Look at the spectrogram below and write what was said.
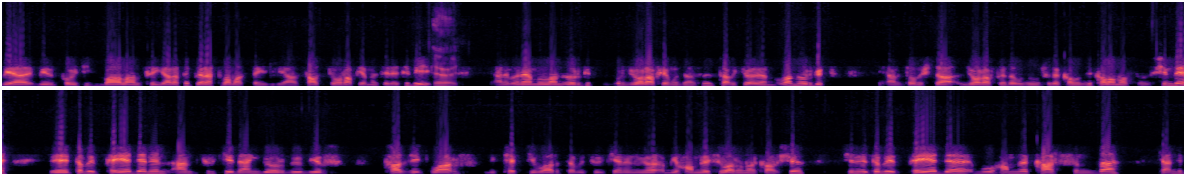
veya bir politik bağlantı yaratıp yaratmamakla ilgili. Yani salt coğrafya meselesi değil. Evet. Yani önemli olan örgüt müdür, coğrafya mı dersiniz? Tabii ki önemli olan örgüt. Yani sonuçta coğrafyada uzun süre kalıcı kalamazsınız. Şimdi e, tabii PYD'nin yani Türkiye'den gördüğü bir tazik var, bir tepki var. Tabii Türkiye'nin bir hamlesi var ona karşı. Şimdi tabii PYD bu hamle karşısında kendi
